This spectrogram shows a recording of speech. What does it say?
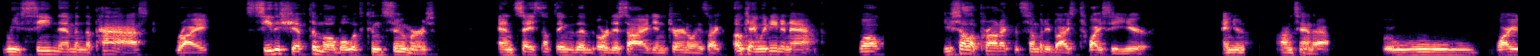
We've seen them in the past, right? See the shift to mobile with consumers and say something or decide internally it's like, okay, we need an app. Well, you sell a product that somebody buys twice a year and you're content app. Why,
